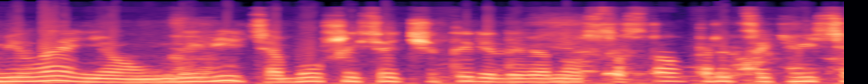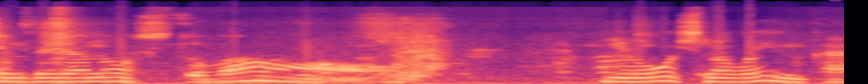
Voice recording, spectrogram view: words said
Міленіум, дивіться, був 64,90, став 38,90. Вау! І ось новинка.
